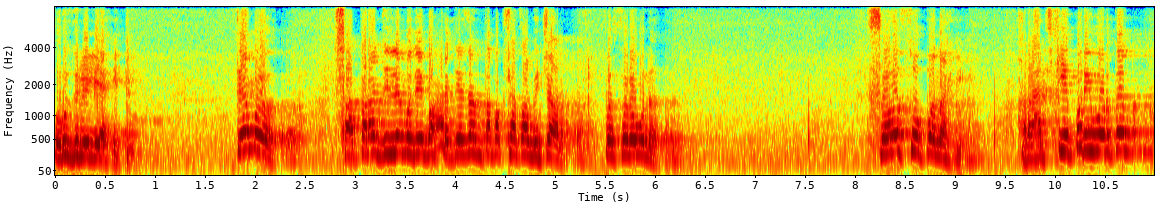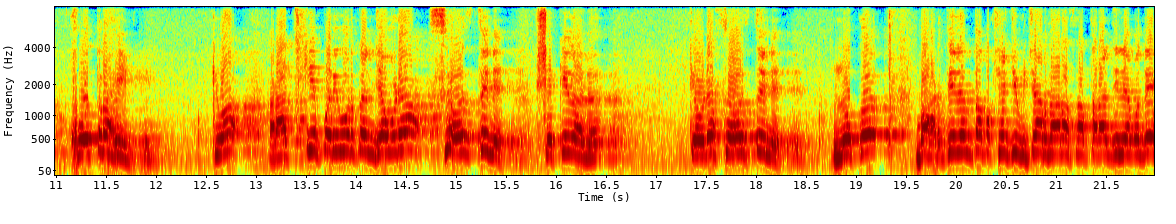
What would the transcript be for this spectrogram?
रुजलेली आहेत त्यामुळं सातारा जिल्ह्यामध्ये भारतीय जनता पक्षाचा विचार पसरवणं सहज सोपं नाही. राजकीय परिवर्तन होत राहील किंवा राजकीय परिवर्तन जेवढ्या सहजतेने शक्य झालं तेवढ्या सहजतेने लोक भारतीय जनता पक्षाची विचारधारा सातारा जिल्ह्यामध्ये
